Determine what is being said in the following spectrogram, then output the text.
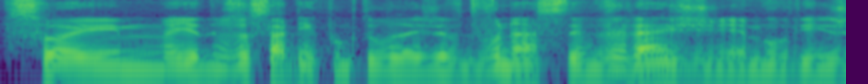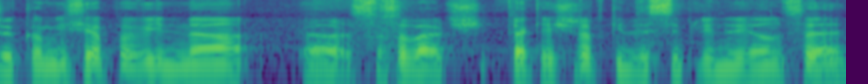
w swoim jednym z ostatnich punktów, bodajże w 12, wyraźnie mówi, że komisja powinna e, stosować takie środki dyscyplinujące,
